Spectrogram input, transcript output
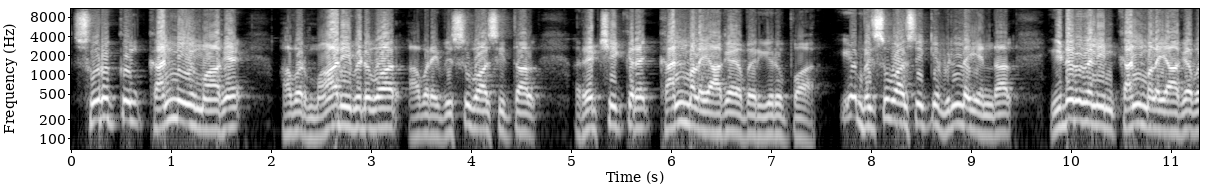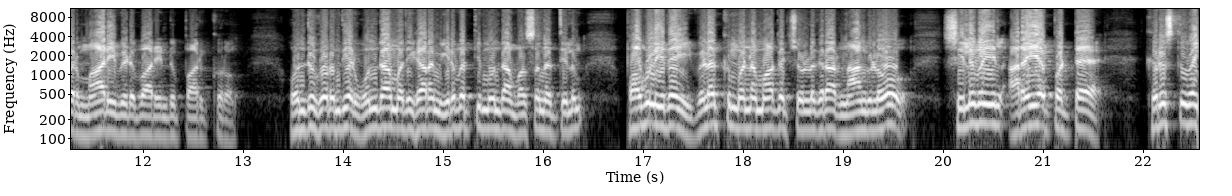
சுருக்கும் கண்ணியுமாக அவர் மாறிவிடுவார். அவரை விசுவாசித்தால் ரட்சிக்கிற கண்மலையாக அவர் இருப்பார். விசுவாசிக்கவில்லை என்றால் இடறுதலின் கண்மலையாக அவர் மாறிவிடுவார் என்று பார்க்கிறோம். ஒன்று குருந்தியர் ஒன்றாம் அதிகாரம் இருபத்தி மூன்றாம் வசனத்திலும் பவுல் இதை விளக்கும் வண்ணமாக சொல்லுகிறார். நாங்களோ சிலுவையில் அறையப்பட்ட கிறிஸ்துவை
